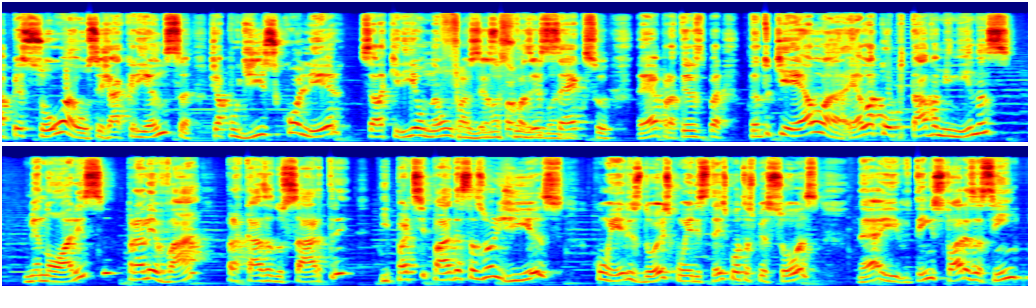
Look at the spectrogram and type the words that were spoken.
a pessoa, ou seja, a criança, já podia escolher se ela queria ou não Fazer para fazer né? sexo, né? Para ter, pra- tanto que ela, ela cooptava meninas menores para levar para casa do Sartre e participar dessas orgias com eles dois, com eles três, com outras pessoas, né? E tem histórias assim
